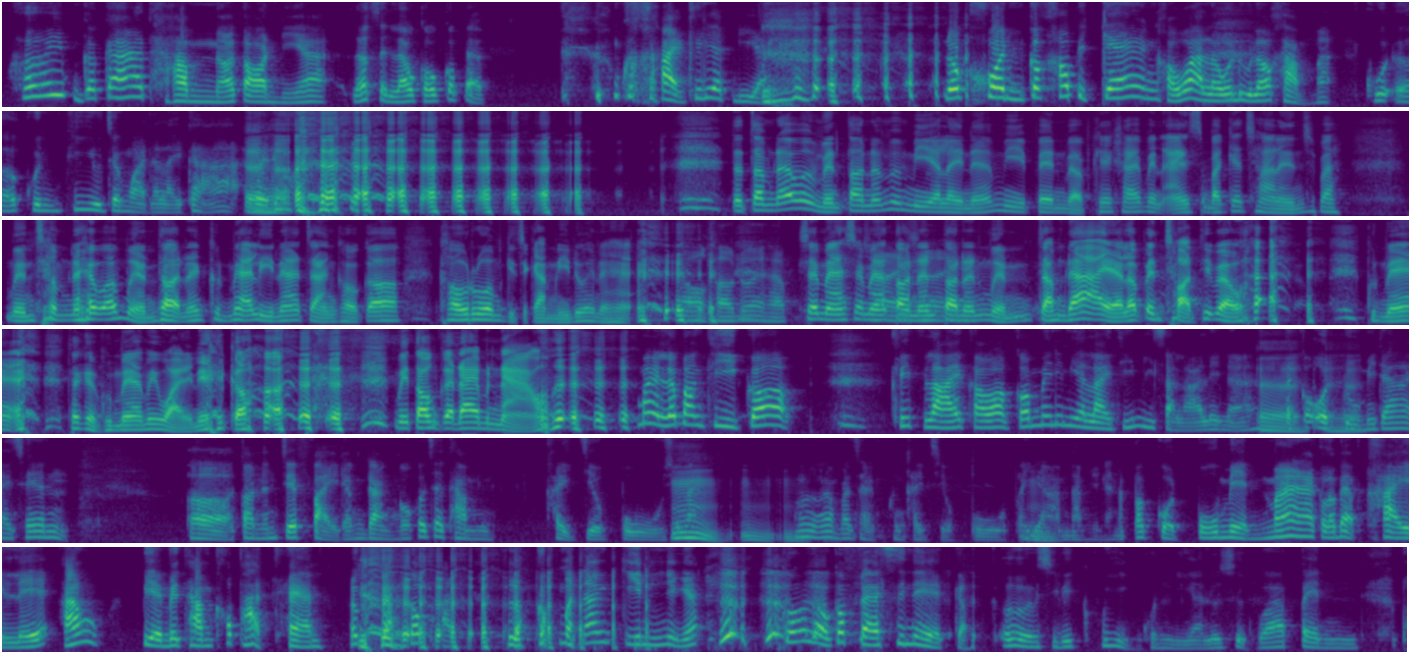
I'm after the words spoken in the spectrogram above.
เฮ้ยมันก็กล้าทำเนาะตอนเนี้ย แล้วเสร็จแล้วเขาก็แบบก็ขายเครียดเดีอะแล้วคนก็เข้าไปแกล้งเขาว่าเราดูแล้วขำอะคุณเออคุณพี่อยู่จังหวัดอะไรกะ แต่จำได้ว่าเหมือนตอนนั้นมันมีอะไรนะ มีเป็นแบบคล้ายๆเป็น Ice Bucket Challenge ใช่ปะเหมือนจำได้ว่าเหมือนตอนนั้นคุณแม่ลีน่าจังเขาก็เข้าร่วมกิจกรรมนี้ด้วยนะฮะเอาเขาด้วยครับ ใช่ไหมใช่ไหมใช่ตอนนั้นใช่ ตอนนั้นเหมือนจำได้อะแล้วเป็นช็อตที่แบบว่า คุณแม่ ถ้าเกิดคุณแม่ไม่ไหวเนี่ยก็ ไม่ต้องก็ได้มันหนาว ไม่แล้วบางทีก็คลิปไลฟ์เขาอะก็ไม่ได้มีอะไรที่มีสาระเลยนะ เออแต่ก็อดเออดูไม่ได้ เช่น เอ่อตอนนั้นเจฟไฝ่ดัง ๆเขาก็จะทำไข่เจียวปูใช่ไหมอืมอืมอืมเมื่อมาจากไข่เจียวปูพยายามทำอย่างนั้นนะปรากฏปูเหม็นมากแล้วแบบไข่เละเอ้าเปลี่ยนไปทำข้าวผัดแทนแล้วก็ทำข้าวผัดแล้วก็มานั่งกินอย่างเงี้ย ก็เราก็แฟ c ิเนตกับเออชีวิตผู้หญิงคนนี้รู้สึกว่าเป็น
